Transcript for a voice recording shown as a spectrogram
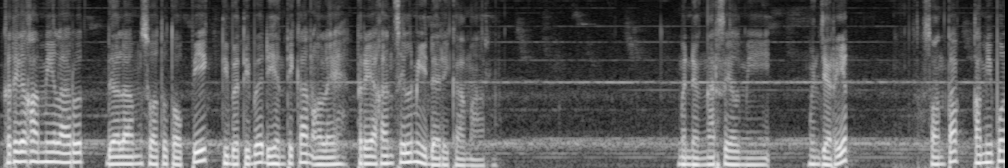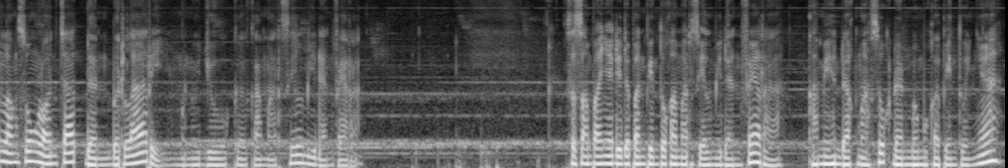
Ketika kami larut dalam suatu topik, tiba-tiba dihentikan oleh teriakan Silmi dari kamar. Mendengar Silmi menjerit, sontak kami pun langsung loncat dan berlari menuju ke kamar Silmi dan Vera. Sesampainya di depan pintu kamar Silmi dan Vera, kami hendak masuk dan membuka pintunya,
